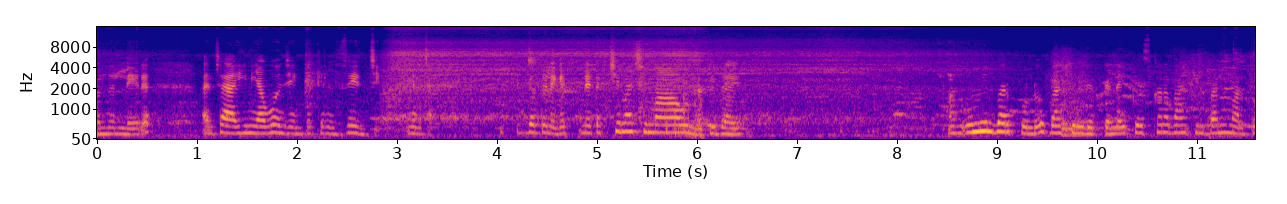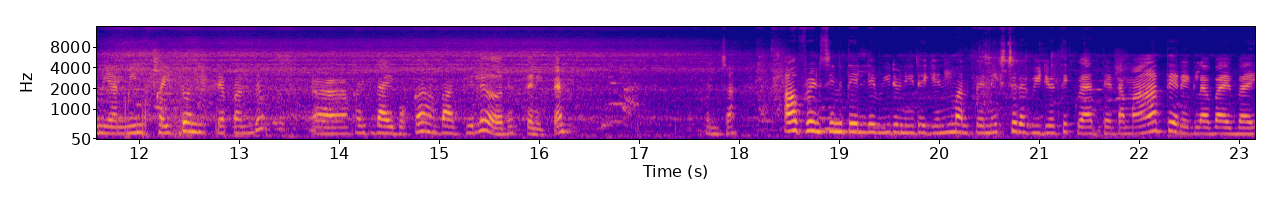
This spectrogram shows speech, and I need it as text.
ಒಂದು ಉಲ್ಲೇರು ಅಂಚ ಇನ್ನು ಯಾವ ಒಂಜಿ ಎಂಕ ಕೆಲಸ ಇಜ್ಜಿ. ಅಂಚ ಇದ್ದತುಲೆಗೆ ನೆಟ್ಟ ಚಿಮ ಚಿಮ ಉಂಡು ಇದಾಯಿ ಉಮ್ಮಿಲ್ ಬರ್ಪುಂಡು ಬಾಕಿಲ್ ದಿತ್ತಂಡ ಇದಕ್ಕೋಸ್ಕರ ಬಾಕಿಲ್ ಬಂದ್ ಮಲ್ಕೊಂಡು ಯಾನ್ ಮೀನು ಕೈತೊಂದಿತ್ತೆ ಬಂದು ಕೈತಾಯಿ ಬೊಕ್ಕ ಬಾಕಿಲ್ ನಿತ್ತೆ. ಅಂಚ. ಆ ಫ್ರೆಂಡ್ಸ್ ಇನ್ನಿತ್ತೆ ಇಲ್ಲಿ ವೀಡಿಯೋ ನೀಟಾಗಿ ಏನು ಮಲ್ಪೆ. ನೆಕ್ಸ್ಟ್ ವೀಡಿಯೋ ತಿಕ್ಕು ಅತ್ತೇಟ ಮಾತೇರೆಗ್ಲ ಬಾಯ್ ಬಾಯ್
